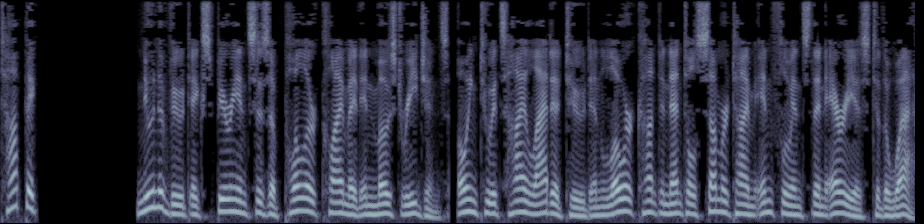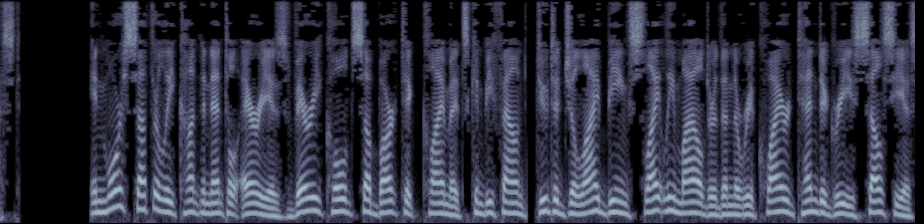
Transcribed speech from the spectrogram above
Topic: Nunavut experiences a polar climate in most regions, owing to its high latitude and lower continental summertime influence than areas to the west. In more southerly continental areas very cold subarctic climates can be found, due to July being slightly milder than the required 10 degrees Celsius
